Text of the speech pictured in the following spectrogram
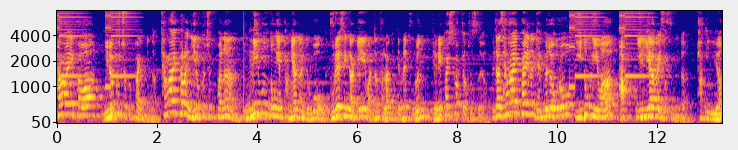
상하이파와 이르크츠크파입니다. 상하이파랑 이르크츠크파는 독립운동의 방향을 두고 둘의 생각이 완전 달랐기 때문에 둘은 대립할 수밖에 없었어요. 일단 상하이파에는 대표적으로 이동희와 박일리아가 있었습니다. 박일리아?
